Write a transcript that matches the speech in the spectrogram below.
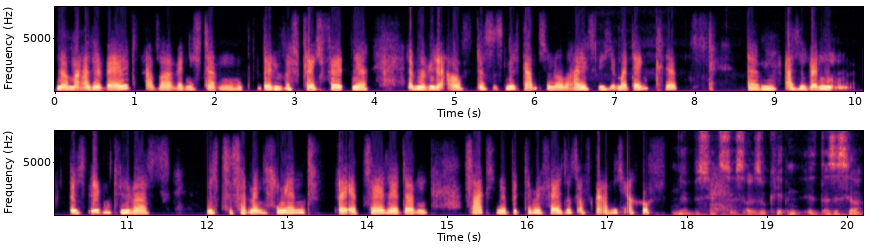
normale Welt, aber wenn ich dann darüber spreche, fällt mir immer wieder auf, dass es nicht ganz so normal ist, wie ich immer denke. Ähm, also wenn ich irgendwie was nicht zusammenhängend äh, erzähle, dann sag's mir bitte, mir fällt das oft gar nicht auf. Ne, bis jetzt ist alles okay. Und äh, das ist ja,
